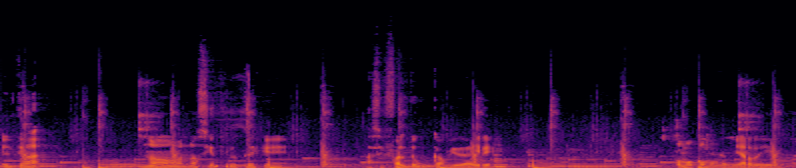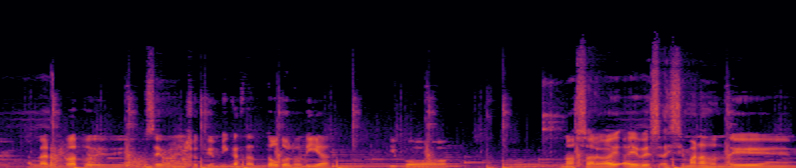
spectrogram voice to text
El tema. No, ¿no sienten ustedes que hace falta un cambio de aire? ¿Cómo, cómo? Cambiar de. Andar un rato de, de- No sé, bueno, yo estoy en mi casa todos los días. Tipo. No salgo. Hay, hay, veces, hay semanas donde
